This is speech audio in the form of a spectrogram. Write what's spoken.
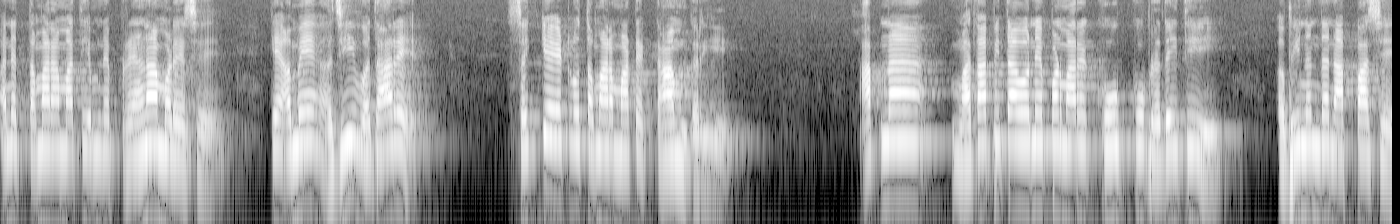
અને તમારામાંથી અમને પ્રેરણા મળે છે કે અમે હજી વધારે શક્ય એટલું તમારા માટે કામ કરીએ. આપના માતા પિતાઓને પણ મારે ખૂબ ખૂબ હૃદયથી અભિનંદન આપવા છે.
